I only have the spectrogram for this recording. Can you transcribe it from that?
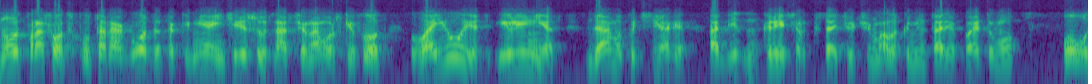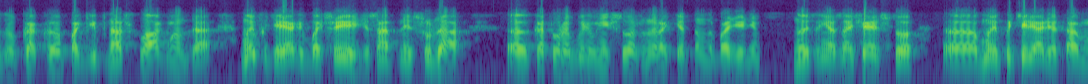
Ну вот прошло полтора года, так и меня интересует, наш Черноморский флот воюет или нет? Да, мы потеряли обидно крейсер. Кстати, очень мало комментариев по этому поводу, как э, погиб наш флагман, да. Мы потеряли большие десантные суда, э, которые были уничтожены ракетным нападением. Но это не означает, что э, мы потеряли там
